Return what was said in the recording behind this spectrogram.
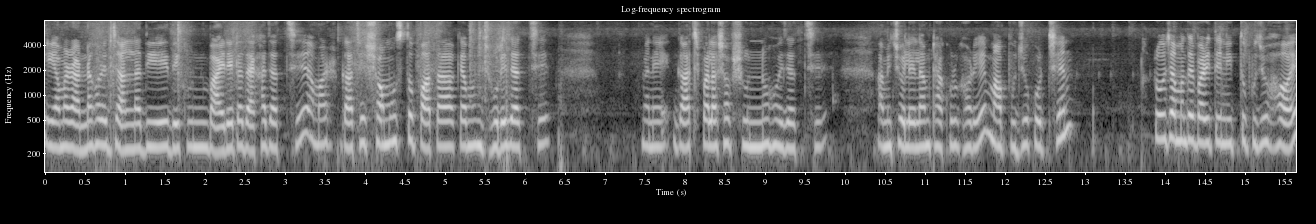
এই আমার রান্নাঘরের জানলা দিয়ে দেখুন বাইরেটা দেখা যাচ্ছে। আমার গাছের সমস্ত পাতা কেমন ঝরে যাচ্ছে মানে গাছপালা সব শূন্য হয়ে যাচ্ছে। আমি চলে এলাম ঠাকুর ঘরে, মা পুজো করছেন। রোজ আমাদের বাড়িতে নিত্য পুজো হয়।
